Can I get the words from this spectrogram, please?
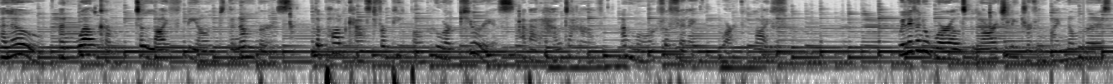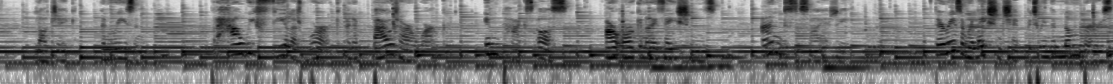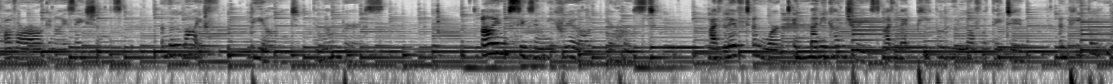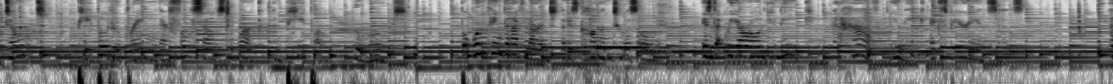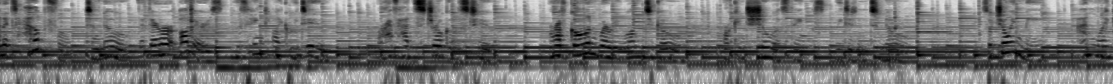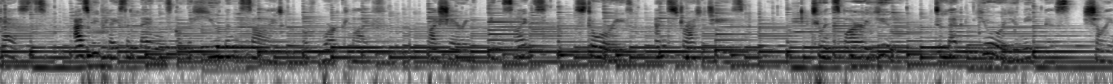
Hello, and welcome to Life Beyond the Numbers, the podcast for people who are curious about how to have a more fulfilling work life. We live in a world largely driven by numbers, logic, and reason. But how we feel at work and about our work impacts us, our organisations, and society. There is a relationship between the numbers of our organisations and the life beyond the numbers. I'm Susan Ni Chriodain, your host. I've lived and worked in many countries. I've met people who love what they do and people who don't, people who bring their full selves to work and people who won't. But one thing that I've learned that is common to us all is that we are all unique and have it's helpful to know that there are others who think like we do, or have had struggles too, or have gone where we want to go, or can show us things we didn't know. So join me and my guests as we place a lens on the human side of work life by sharing insights, stories, and strategies to inspire you to let your uniqueness shine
